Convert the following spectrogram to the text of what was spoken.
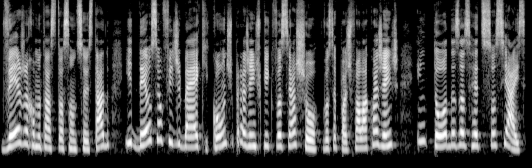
veja como está a situação do seu estado e dê o seu feedback. Conte para a gente o que, que você achou. Você pode falar com a gente em todas as redes sociais.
